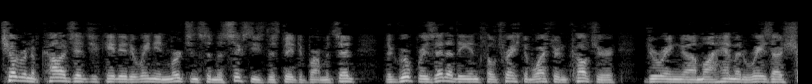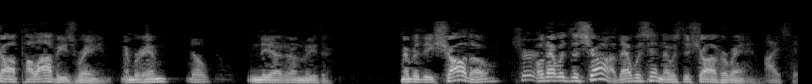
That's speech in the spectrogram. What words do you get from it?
children of college-educated Iranian merchants in the 60s, the State Department said. The group resented the infiltration of Western culture during uh, Mohammad Reza Shah Pahlavi's reign. Remember him? No. Yeah, I don't either. Remember the Shah, though? Sure. Oh, that was the Shah. That was him. That was the Shah of Iran. I see.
